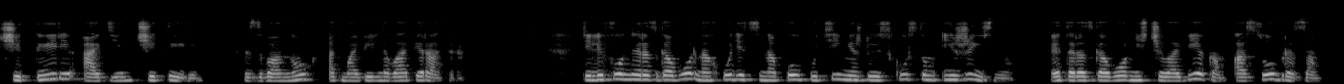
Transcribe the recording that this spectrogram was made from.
4.1.4. Звонок от мобильного оператора. Телефонный разговор находится на полпути между искусством и жизнью, Это разговор не с человеком, а с образом,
